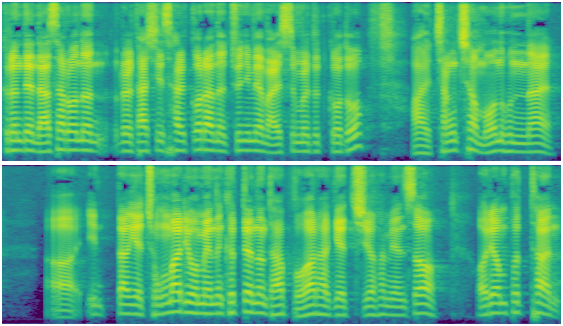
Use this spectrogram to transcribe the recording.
그런데 나사로는를 다시 살 거라는 주님의 말씀을 듣고도 아, 장차 먼 훗날 어, 이 땅에 종말이 오면은 그때는 다 부활하겠지요 하면서 어렴풋한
